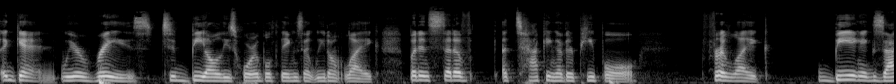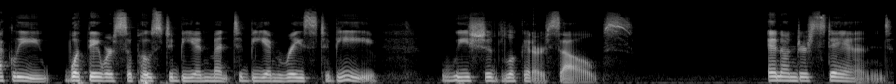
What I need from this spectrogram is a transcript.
Again, we are raised to be all these horrible things that we don't like, but instead of attacking other people for like being exactly what they were supposed to be and meant to be and raised to be, we should look at ourselves and understand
